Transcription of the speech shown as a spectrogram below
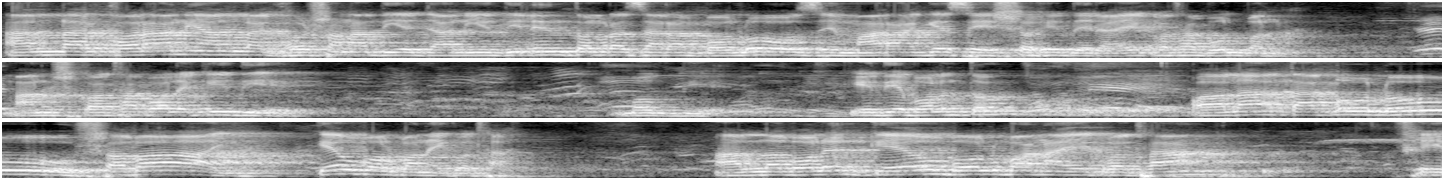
আল্লাহর কোরআনে আল্লাহ ঘোষণা দিয়ে জানিয়ে দিলেন, তোমরা যারা বলো যে মারা গেছে শহীদেরা, এ কথা বলব না। মানুষ কথা বলে কি দিয়ে? মুখ দিয়ে। কে দিয়ে বলেন তো? অলা তাকুলু, সবাই, কেউ বলবা না এই কথা। আল্লাহ বলেন, কেউ বলবা না এ কথা। ফে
